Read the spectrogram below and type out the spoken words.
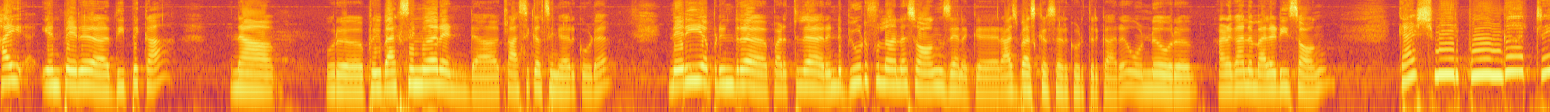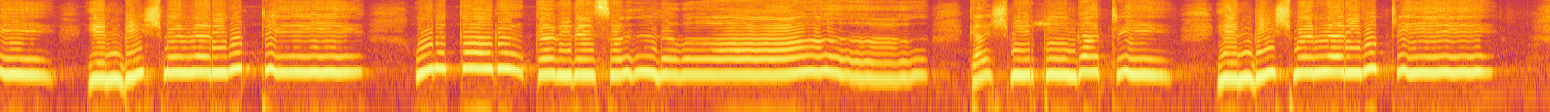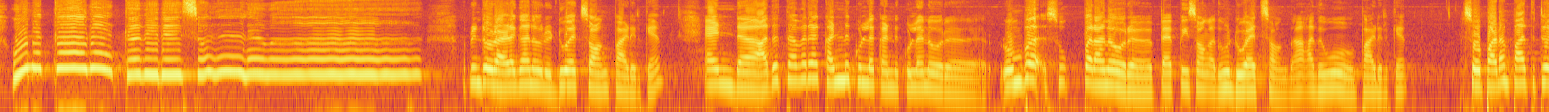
Hi என் பேர் தீபிகா. நான் ஒரு playback singer and classical singer கூட. நெறி அப்படின்ற படத்தில் ரெண்டு பியூட்டிஃபுல்லான சாங்ஸ் எனக்கு ராஜ்பாஸ்கர் சார் கொடுத்துருக்காரு. ஒன்று ஒரு அழகான மெலடி சாங் காஷ்மீர் பூங்காற்றே என் பீஷ்மர் அறிவுற்றே உனக்காக கவிதை சொல்லவா? காஷ்மீர் பூங்காற்றே என் பீஷ்மர் அறிவுற்றே. உனக்காக கவிதை சொல்லவா? அப்படின்ற ஒரு அழகான ஒரு டுவெட் சாங் பாடியிருக்கேன். அண்ட் uh, அதை தவிர கண்ணுக்குள்ள கண்ணுக்குள்ளன்னு ஒரு ரொம்ப சூப்பரான ஒரு பெப்பி சாங் அதுவும் டுவெட் சாங் தான். அதுவும் பாடியிருக்கேன். ஸோ படம் பார்த்துட்டு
